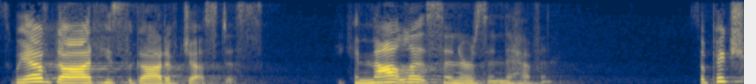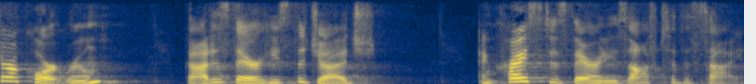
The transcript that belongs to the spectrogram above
So we have God, he's the God of justice. He cannot let sinners into heaven. So picture a courtroom. God is there, he's the judge, and Christ is there and he's off to the side.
